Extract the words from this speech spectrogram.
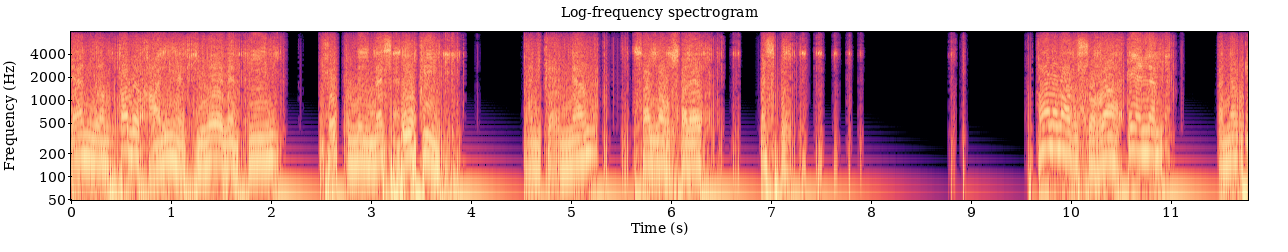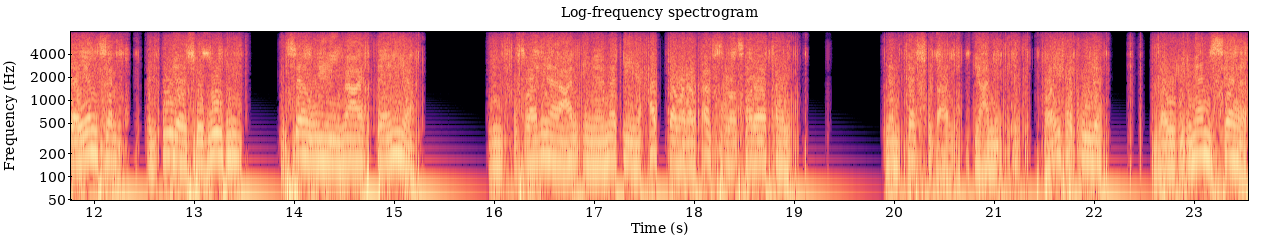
لأن ينطبق عليها في هذا الحين حكم المسبوقين يعني كأنهم صلوا صلاة مسبوق. قال بعض الشراح اعلم أنه لا يلزم الأولى سجود يساوي مع الثانية لانفصالها عن إمامته حتى ولو أفسد صلاته لم تفسد عليه. يعني الطائفة الأولى لو الإمام سهى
